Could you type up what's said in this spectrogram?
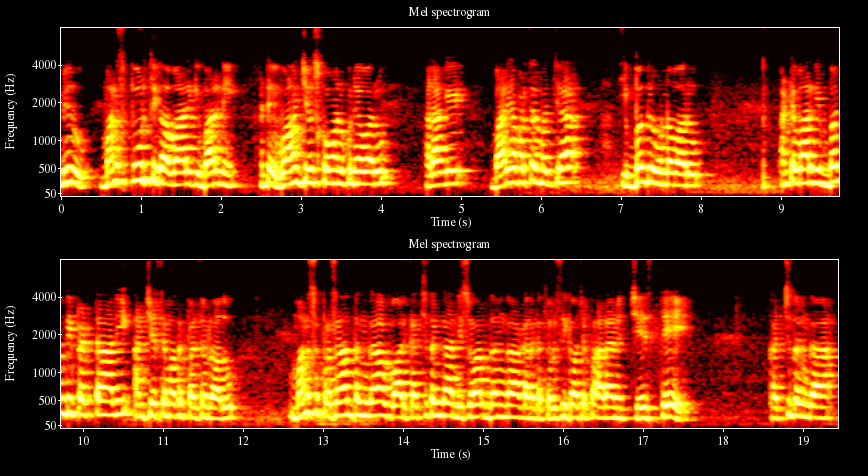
మీరు మనస్ఫూర్తిగా వారికి వారిని అంటే వివాహం చేసుకోవాలనుకునేవారు. అలాగే భార్యాభర్తల మధ్య ఇబ్బందులు ఉన్నవారు. అంటే వారిని ఇబ్బంది పెట్టాలి అని చేస్తే మాత్రం ఫలితం రాదు. మనసు ప్రశాంతంగా వారు ఖచ్చితంగా నిస్వార్థంగా కనుక తులసి కవచ పారాయణ చేస్తే ఖచ్చితంగా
